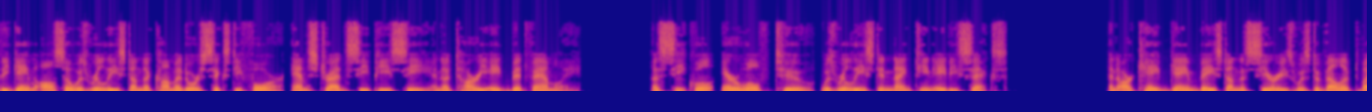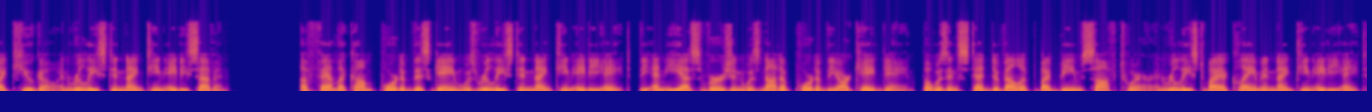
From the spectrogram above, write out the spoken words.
The game also was released on the Commodore 64, Amstrad CPC and Atari 8-bit family. A sequel, Airwolf 2, was released in 1986. An arcade game based on the series was developed by Kyugo and released in 1987. A Famicom port of this game was released in 1988. The NES version was not a port of the arcade game, but was instead developed by Beam Software and released by Acclaim in 1988.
